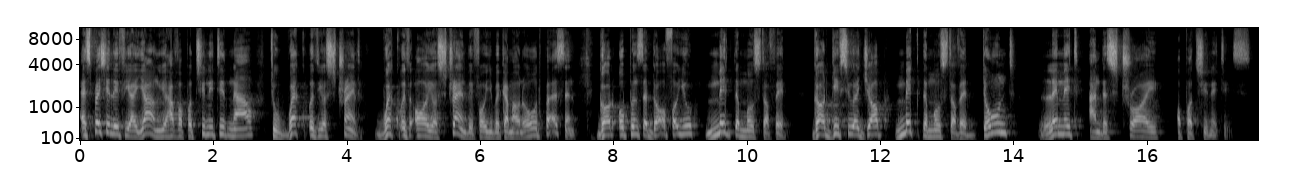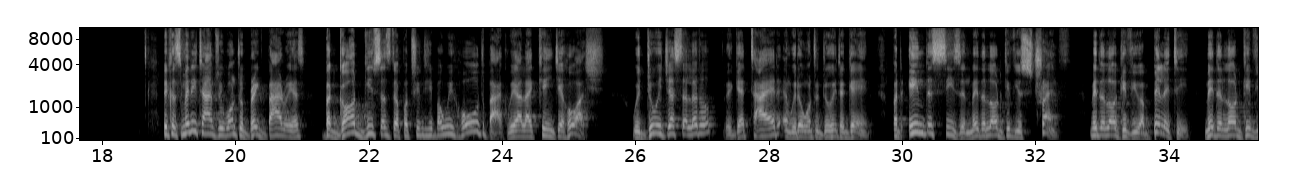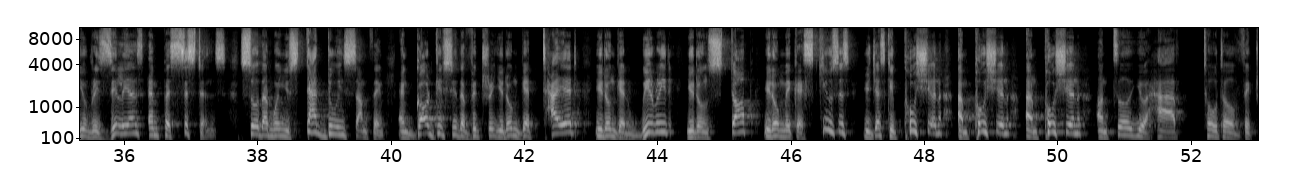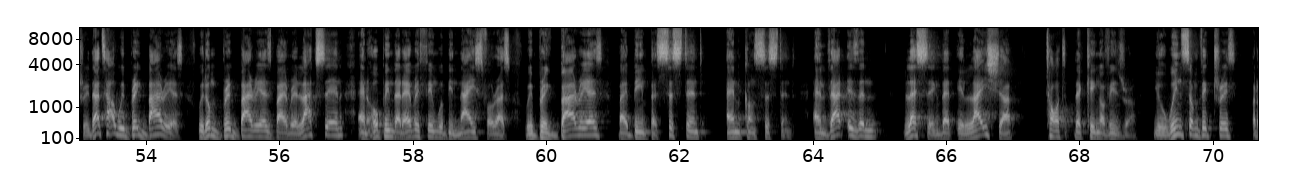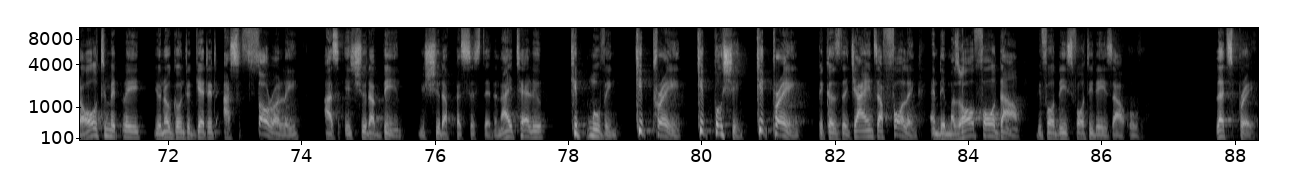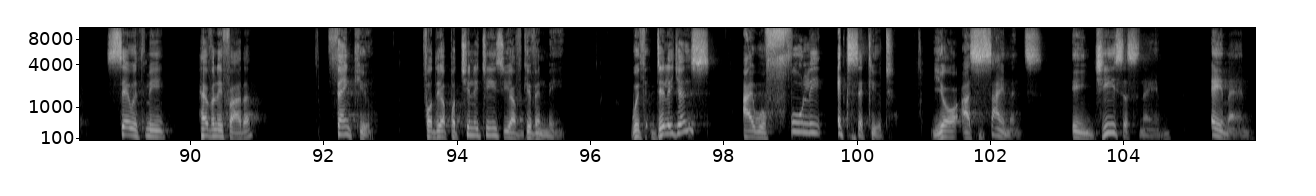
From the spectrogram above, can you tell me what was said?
Especially if you are young, you have opportunity now to work with your strength, work with all your strength before you become an old person. God opens the door for you, make the most of it. God gives you a job, make the most of it. Don't limit and destroy opportunities. Because many times we want to break barriers, but God gives us the opportunity, but we hold back. We are like King Jehoash. We do it just a little, we get tired, and we don't want to do it again. But in this season, may the Lord give you strength. May the Lord give you ability. May the Lord give you resilience and persistence so that when you start doing something and God gives you the victory, you don't get tired, you don't get wearied, you don't stop, you don't make excuses. You just keep pushing and pushing and pushing until you have total victory. That's how we break barriers. We don't break barriers by relaxing and hoping that everything will be nice for us. We break barriers by being persistent and consistent. And that is the lesson that Elisha taught the king of Israel. You win some victories, but ultimately you're not going to get it as thoroughly as it should have been. You should have persisted. And I tell you, keep moving, keep praying, keep pushing, keep praying because the giants are falling and they must all fall down before these 40 days are over. Let's pray. Say with me, Heavenly Father, thank you for the opportunities you have given me. With diligence, I will fully execute your assignments. In Jesus' name, amen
